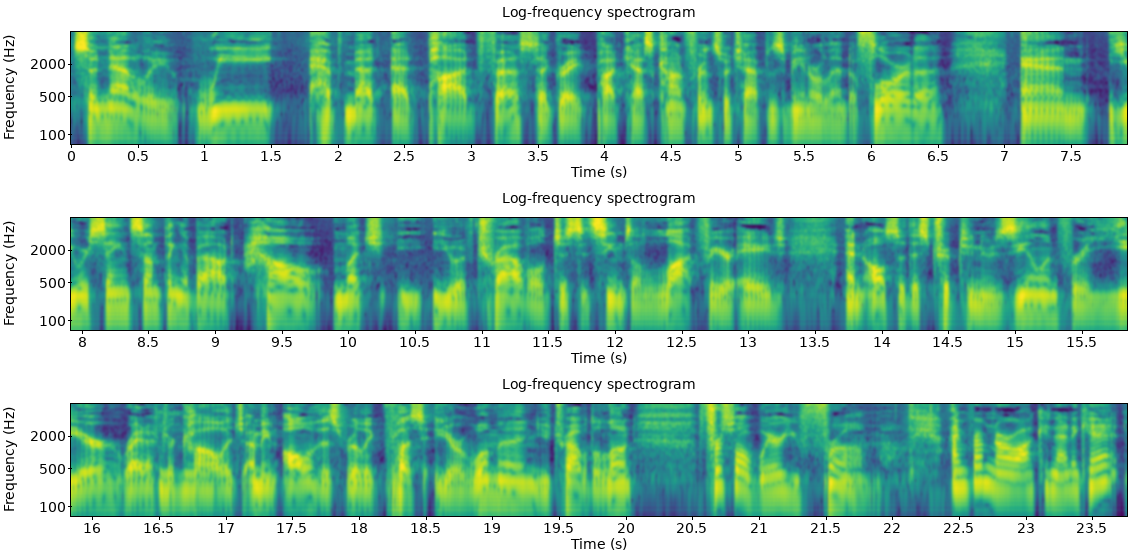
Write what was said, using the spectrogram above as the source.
So, Natalie, we have met at PodFest, a great podcast conference, which happens to be in Orlando, Florida. And you were saying something about how much you have traveled. Just it seems a lot for your age, and also this trip to New Zealand for a year right after mm-hmm. college. I mean, all of this really. Plus, you're a woman. You traveled alone. First of all, where are you from? I'm from Norwalk, Connecticut.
